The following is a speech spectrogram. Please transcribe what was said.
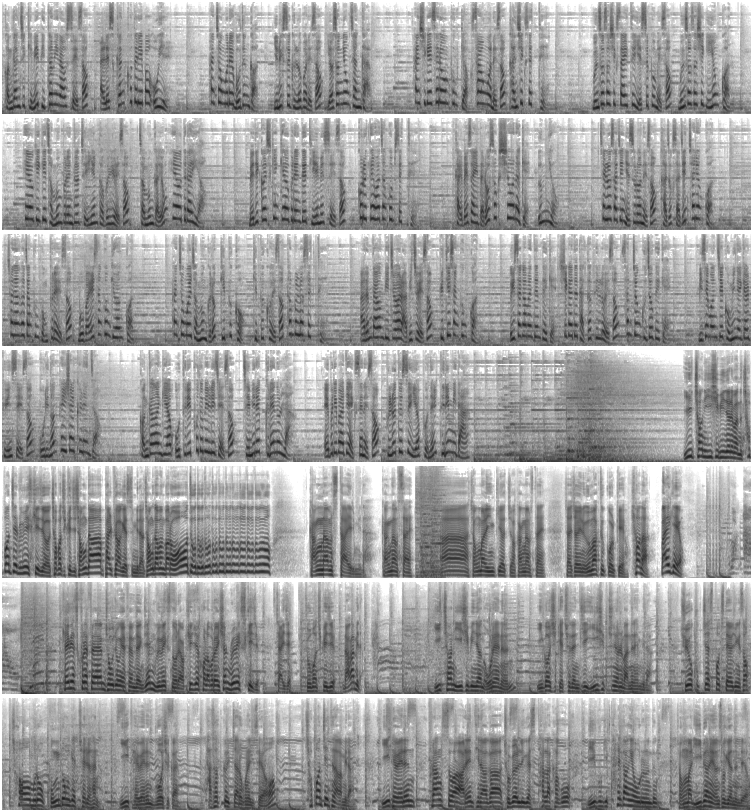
건강지킴이 비타민하우스에서 Alaskan cod liver oil. 판촉물의 모든 것 유닉스 글로벌에서 여성용 장갑. 한식의 새로운 품격 사홍원에서 간식 세트. 문서서식 사이트 예스폼에서 문서서식 이용권 헤어기기 전문 브랜드 JMW에서 전문가용 헤어드라이어. 메디컬 스킨케어 브랜드 DMS에서 코르테 화장품 세트. 갈배사이다로 속 시원하게 음료. 첼로 사진 예술원에서 가족사진 촬영권. 천연 화장품 봉프레에서 모바일 상품 교환권. 판촉물 전문 그룹 기프코 기프코에서 텀블러 세트. 아름다운 비주얼 아비주에서 뷰티 상품권. 의사가 만든 베개 시가드 닥터필로에서 3종 구조 베개 미세먼지 고민 해결 뷰인스에서 all-in-one facial cleanser 건강한 기업 오트리 푸드빌리지에서 재미랩 그래놀라 에브리바디 엑센에서 블루투스 이어폰을 드립니다. 2022년에 맞는 첫 번째 리믹스 퀴즈, 첫 번째 퀴즈 정답 발표하겠습니다. 정답은 바로 두구두구두구두구두구두구두구두구 강남 스타일입니다. 강남 스타일. 아, 정말 인기였죠. 강남 스타일. 자, 저희는 음악 듣고 올게요. 현아, 빨개요. KBS 쿨 FM 조우종 FM 댕진 리믹스 노래와 퀴즈의 콜라보레이션 리믹스 퀴즈. 자, 이제 두 번째 퀴즈 나갑니다. 2022년 올해는 이것이 개최된 지 20주년을 맞는 해입니다. 주요 국제 스포츠 대회 중에서 처음으로 공동 개최를 한 이 대회는 무엇일까요? 다섯 글자로 보내주세요. 첫 번째 힌트 나갑니다. 이 대회는 프랑스와 아르헨티나가 조별리그에서 탈락하고 미국이 8강에 오르는 등 정말 이변의 연속이었는데요.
